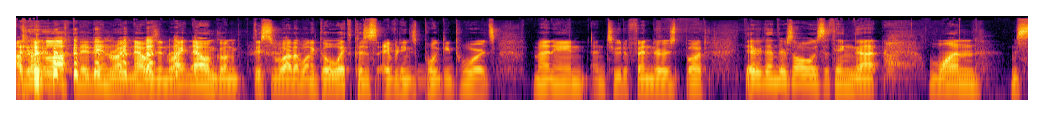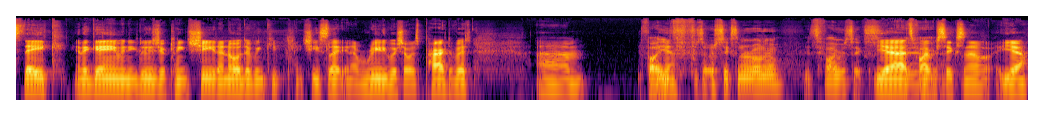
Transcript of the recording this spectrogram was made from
I'm not locking it in right now. As in, right now, I'm going. This is what I want to go with because everything's pointing towards Mane and, and two defenders. But there, then there's always the thing that one mistake in a game and you lose your clean sheet. I know they've been keeping clean sheets lately, and I really wish I was part of it. Um, five yeah. or six in a row now. It's five or six. yeah, it's five or six now. Yeah,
